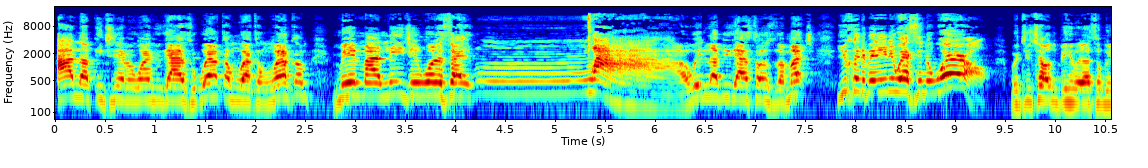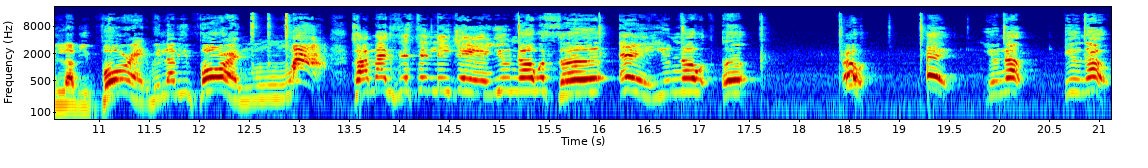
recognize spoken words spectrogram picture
I love each and every one of you guys. Welcome, welcome, welcome. Me and my Legion want to say, wow, we love you guys so, so much. You could have been anywhere else in the world, but you chose to be here with us, and we love you for it. We love you for it. Mwah! Talk my existing Legion. You know what's up. Hey, you know up. Oh, hey, you know, you know,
